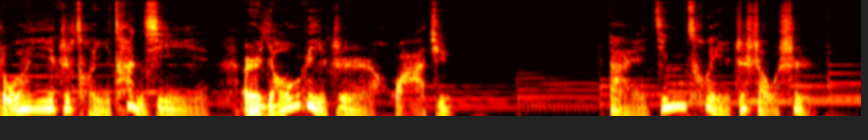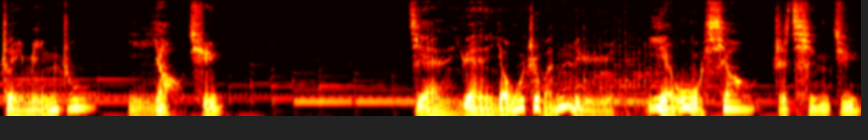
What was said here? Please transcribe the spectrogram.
罗衣之璀璨兮，而摇臂之华居。戴金翠之首饰，缀明珠以耀躯。见远游之文旅，夜雾消之清居。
